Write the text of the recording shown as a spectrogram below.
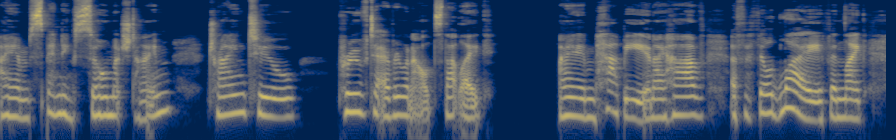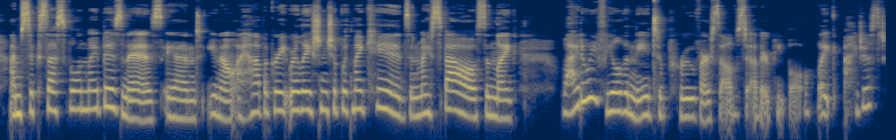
I am spending so much time trying to prove to everyone else that like I am happy and I have a fulfilled life and like I'm successful in my business and you know I have a great relationship with my kids and my spouse and like why do we feel the need to prove ourselves to other people? Like I just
